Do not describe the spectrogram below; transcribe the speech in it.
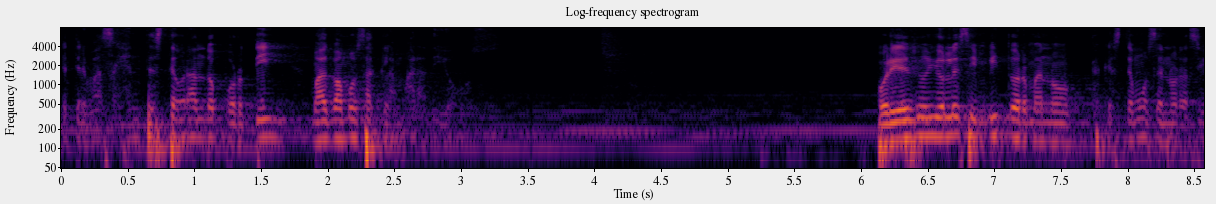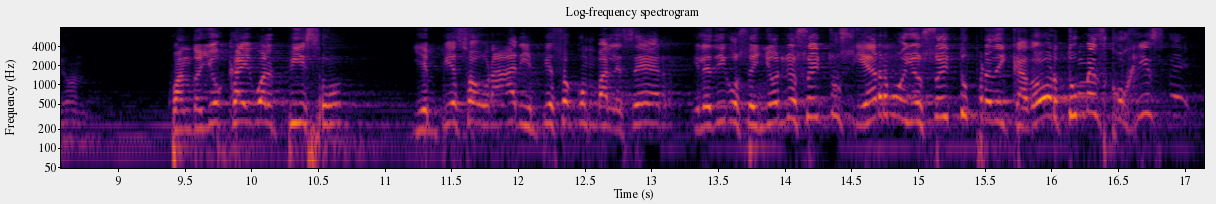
Entre más gente esté orando por ti, más vamos a clamar a Dios. Por eso yo les invito, hermano, a que estemos en oración. Cuando yo caigo al piso y empiezo a orar y empiezo a convalecer y le digo, Señor, yo soy tu siervo, yo soy tu predicador, tú me escogiste.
